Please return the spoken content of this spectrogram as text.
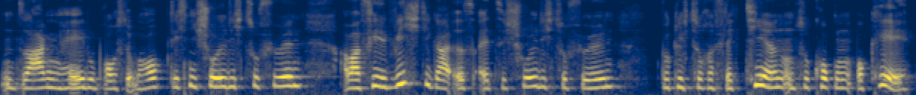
und sagen, hey, du brauchst überhaupt dich nicht schuldig zu fühlen. Aber viel wichtiger ist, als sich schuldig zu fühlen, wirklich zu reflektieren und zu gucken, okay,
